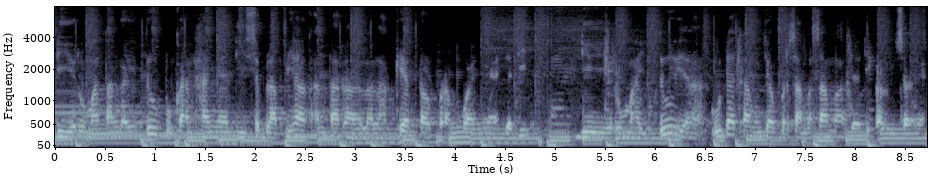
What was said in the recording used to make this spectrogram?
di rumah tangga itu bukan hanya di sebelah pihak antara lelaki atau perempuannya. Jadi di rumah itu ya udah tanggung jawab bersama-sama. Jadi kalau misalnya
